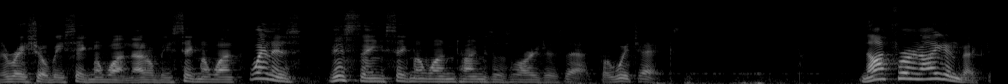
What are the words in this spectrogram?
the ratio be sigma 1. That'll be sigma 1. When is this thing sigma 1 times as large as that? For which x? Not for an eigenvector.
